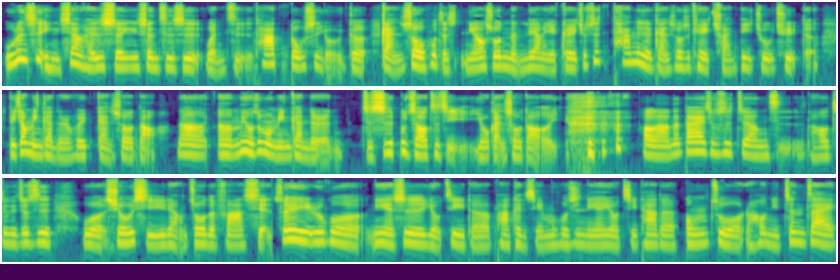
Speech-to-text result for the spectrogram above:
无论是影像还是声音，甚至是文字，它都是有一个感受，或者是你要说能量也可以，就是它那个感受是可以传递出去的。比较敏感的人会感受到，那嗯、没有这么敏感的人，只是不知道自己有感受到而已。好啦，那大概就是这样子。然后这个就是我休息两周的发现。所以如果你也是有自己的 podcast 节目，或是你也有其他的工作，然后你正在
